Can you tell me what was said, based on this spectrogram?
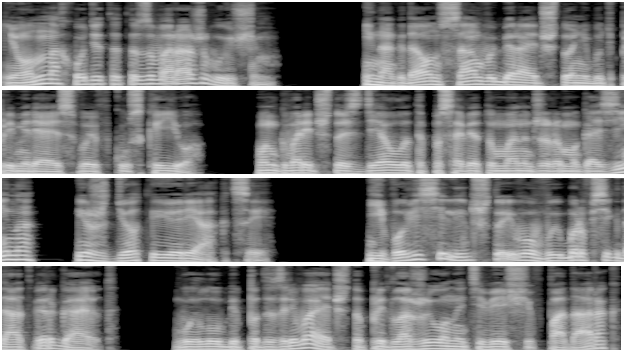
И он находит это завораживающим. Иногда он сам выбирает что-нибудь, примеряя свой вкус к ее. Он говорит, что сделал это по совету менеджера магазина, и ждет ее реакции. Его веселит, что его выбор всегда отвергают. Уиллуби подозревает, что предложил он эти вещи в подарок,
